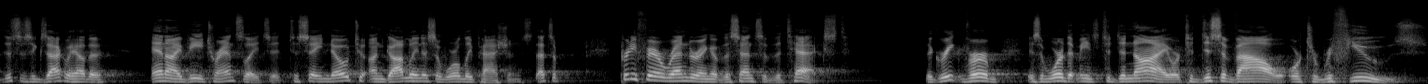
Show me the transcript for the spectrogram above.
this is exactly how the NIV translates it to say no to ungodliness and worldly passions. That's a pretty fair rendering of the sense of the text. The Greek verb is a word that means to deny or to disavow or to refuse.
